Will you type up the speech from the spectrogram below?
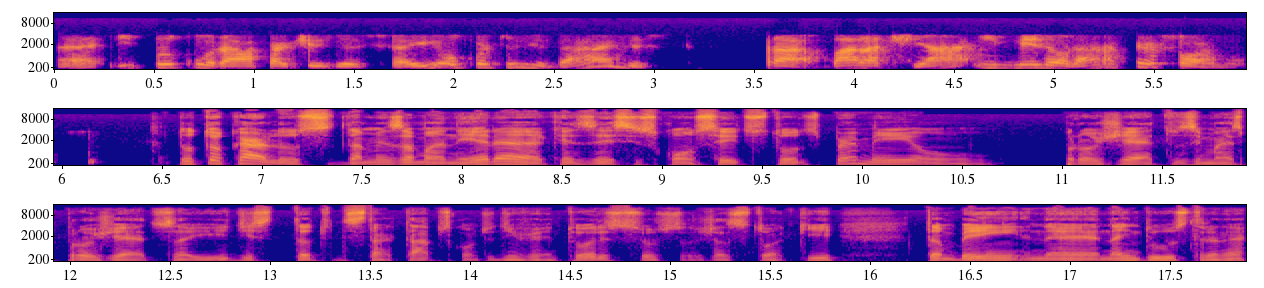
né? E procurar a partir disso aí oportunidades para baratear e melhorar a performance. Doutor Carlos, da mesma maneira, quer dizer, esses conceitos todos permeiam projetos e mais projetos aí, de, tanto de startups quanto de inventores, o senhor já citou aqui, também né, na indústria, né?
